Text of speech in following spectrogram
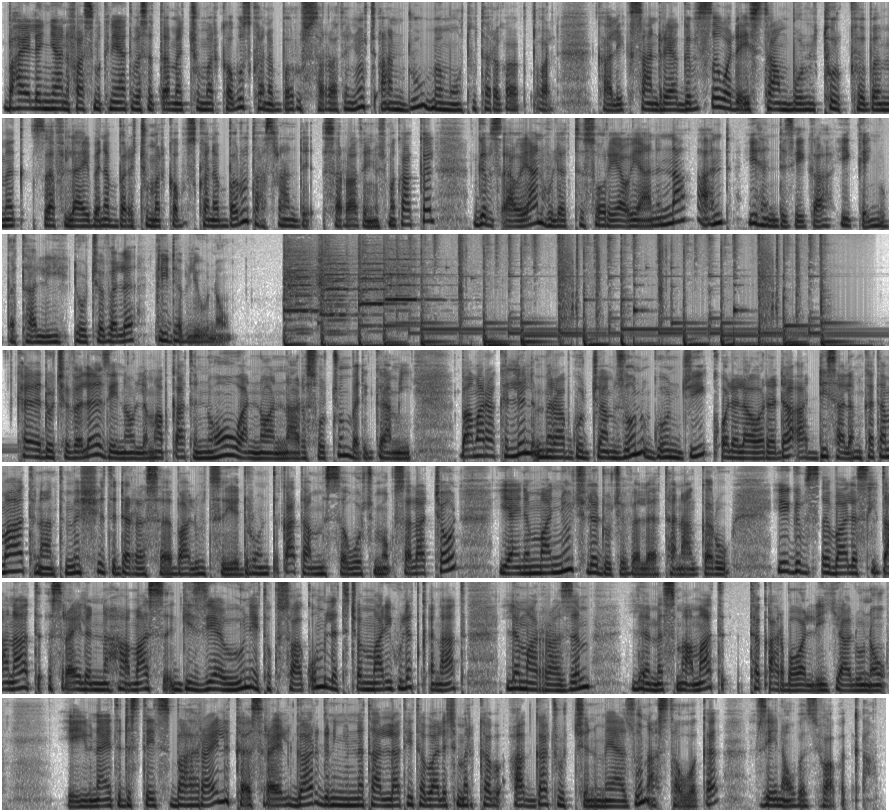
በኃይለኛ ንፋስ ምክንያት በሰጠመችው መርከብ ውስጥ ከነበሩት ሰራተኞች አንዱ መሞቱ ተረጋግጧል። ከአሌክሳንድሪያ ግብጽ ወደ ኢስታንቡል ቱርክ በመቅዘፍ ላይ በነበረችው መርከብ ውስጥ ከነበሩት 11 ሰራተኞች መካከል ግብፃውያን፣ ሁለት ሶሪያውያን እና አንድ የህንድ ዜጋ ይገኙበታል። ይህ ዶይቼ ቬለ DW ነው። ከዶችቨለ ዜናውን ለማብቃት እንሆ ዋና ዋና ርዕሶቹን በድጋሚ በአማራ ክልል ምዕራብ ጎጃም ዞን ጎንጂ ቆለላ ወረዳ አዲስ ዓለም ከተማ ትናንት ምሽት ደረሰ ባሉት የድሮን ጥቃት አምስት ሰዎች መቁሰላቸውን የዓይን እማኞች ለዶችቨለ ተናገሩ። የግብጽ ባለስልጣናት እስራኤልና ሐማስ ጊዜያዊውን የተኩስ አቁም ለተጨማሪ ሁለት ቀናት ለማራዘም ለመስማማት ተቃርበዋል እያሉ ነው። የዩናይትድ ስቴትስ ባህር ኃይል ከእስራኤል ጋር ግንኙነት አላት የተባለች መርከብ አጋቾችን መያዙን አስታወቀ። ዜናው በዚሁ አበቃ።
